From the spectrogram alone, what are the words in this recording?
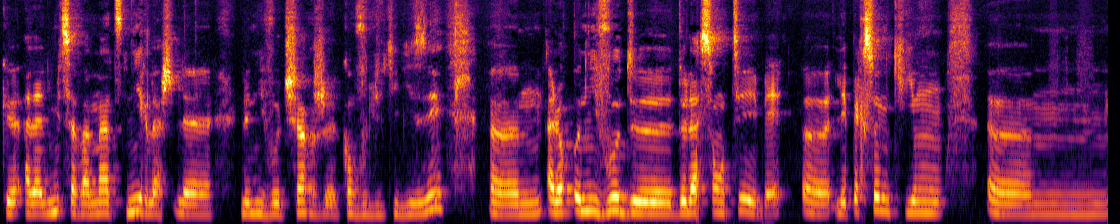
que à la limite, ça va maintenir le, niveau de charge quand vous l'utilisez. Euh, alors, au niveau de, de la santé, ben, euh, les personnes qui ont euh,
